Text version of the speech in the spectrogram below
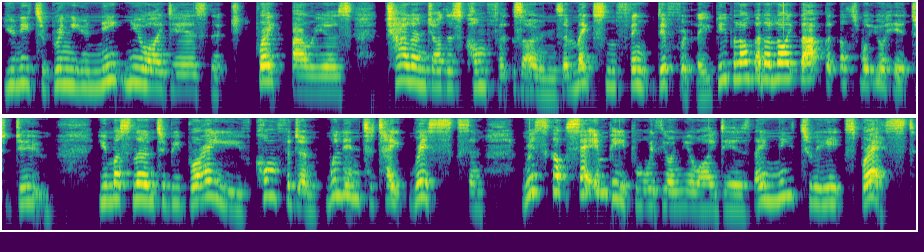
You need to bring unique new ideas that break barriers, challenge others' comfort zones and makes them think differently. People aren't going to like that, but that's what you're here to do. You must learn to be brave, confident, willing to take risks and risk upsetting people with your new ideas. They need to be expressed.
